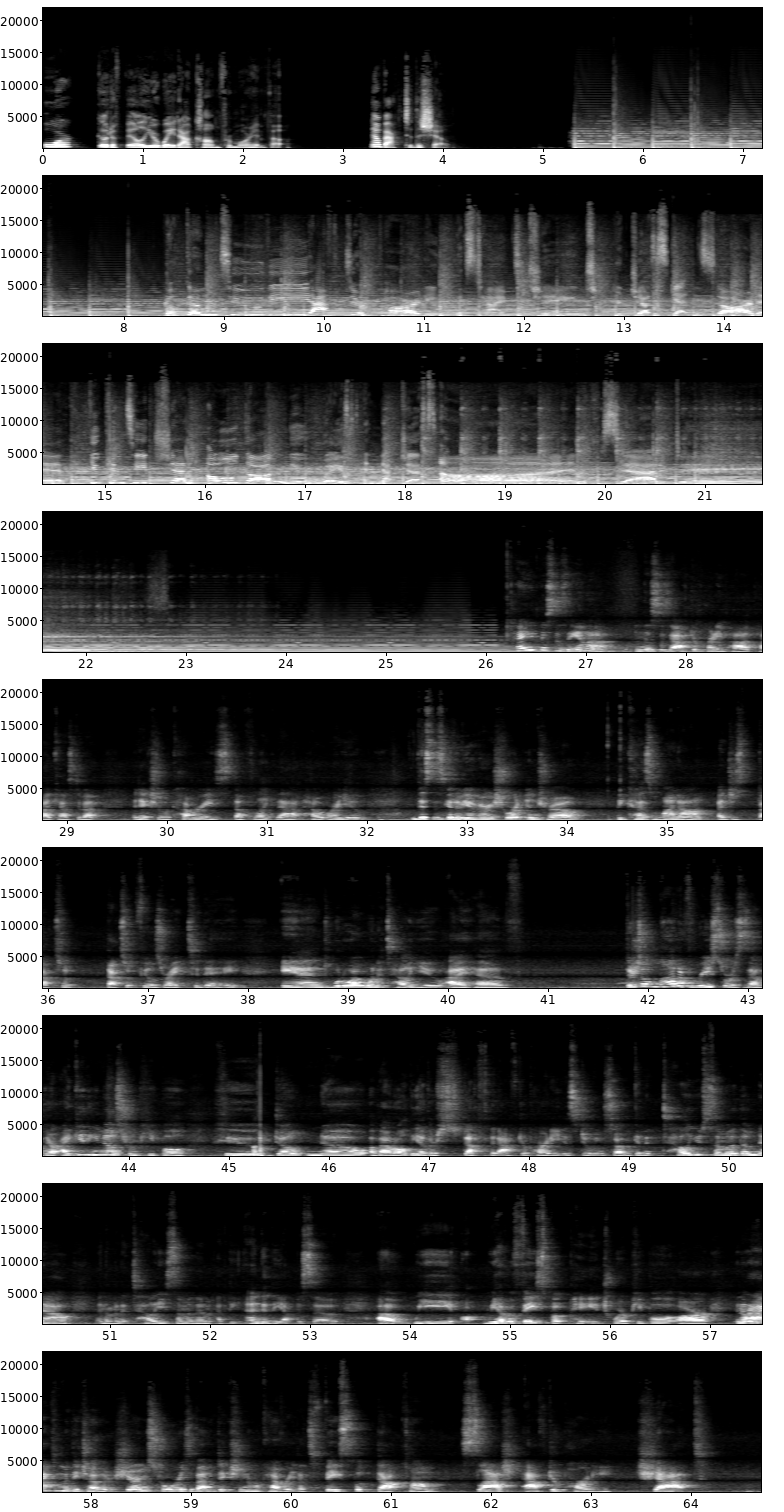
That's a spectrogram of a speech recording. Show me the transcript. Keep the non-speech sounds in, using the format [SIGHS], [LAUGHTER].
or go to failyourway.com for more info. Now back to the show. Welcome to the after party. It's time to change. You're just getting started. You can teach an old dog new ways and not just on Saturdays. Hey, this is Anna, and this is After Party Pod, podcast about addiction recovery, stuff like that. How are you? This is going to be a very short intro because why not? I just that's what that's what feels right today. And what do I want to tell you? I have there's a lot of resources out there. I get emails from people who don't know about all the other stuff that After Party is doing. So I'm going to tell you some of them now, and I'm going to tell you some of them at the end of the episode. Uh, we we have a Facebook page where people are interacting with each other, sharing stories about addiction and recovery. That's facebook.com slash after party chat.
